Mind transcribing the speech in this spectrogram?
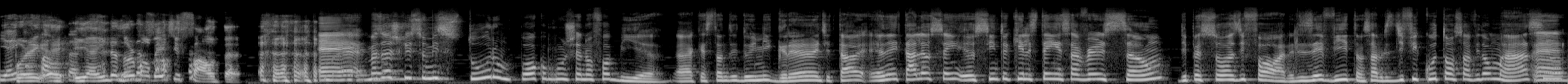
E ainda Por- falta. e ainda Ainda normalmente falta. É, É, mas eu acho que isso mistura um pouco com xenofobia. A questão de- do imigrante e tal. Eu, na Itália, eu, sen- eu sinto que eles têm essa versão de pessoas de fora. Eles evitam, sabe? Eles dificultam a sua vida ao máximo. É.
